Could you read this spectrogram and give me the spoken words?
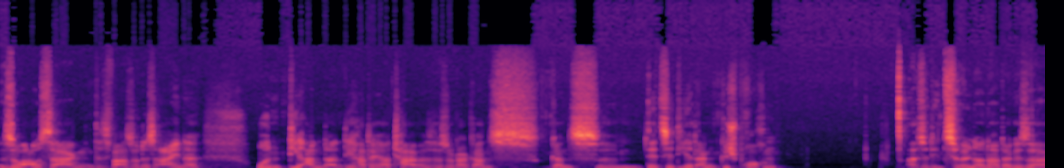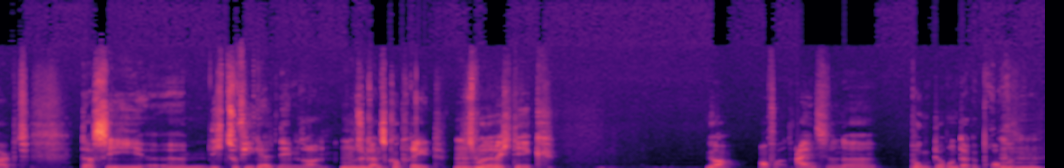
So Aussagen, das war so das eine. Und die anderen, die hat er ja teilweise sogar ganz, ganz ähm, dezidiert angesprochen. Also den Zöllnern hat er gesagt, dass sie ähm, nicht zu viel Geld nehmen sollen. Also mhm. Also ganz konkret. Es mhm. wurde richtig, ja, auf einzelne Punkte runtergebrochen. Mhm.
